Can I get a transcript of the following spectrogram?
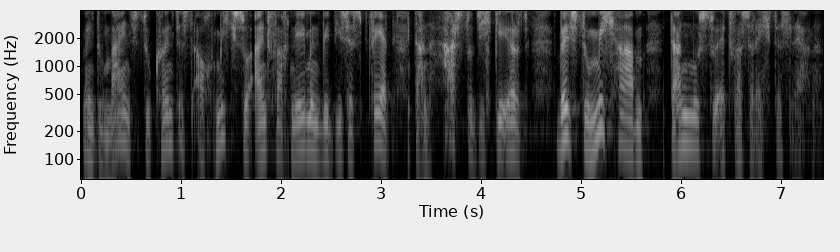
Wenn du meinst, du könntest auch mich so einfach nehmen wie dieses Pferd, dann hast du dich geirrt. Willst du mich haben, dann musst du etwas Rechtes lernen.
